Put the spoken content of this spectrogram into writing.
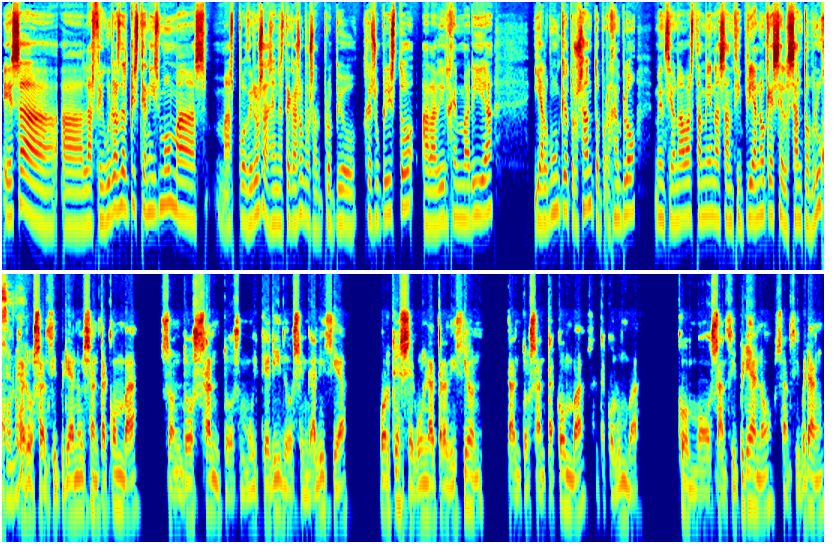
es a, las figuras del cristianismo más, más poderosas, en este caso pues al propio Jesucristo, a la Virgen María y algún que otro santo. Por ejemplo, mencionabas también a San Cipriano, que es el santo brujo, ¿no? Claro, San Cipriano y Santa Comba son dos santos muy queridos en Galicia, porque según la tradición, tanto Santa Comba, Santa Columba, como San Cipriano, San Cibrán,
